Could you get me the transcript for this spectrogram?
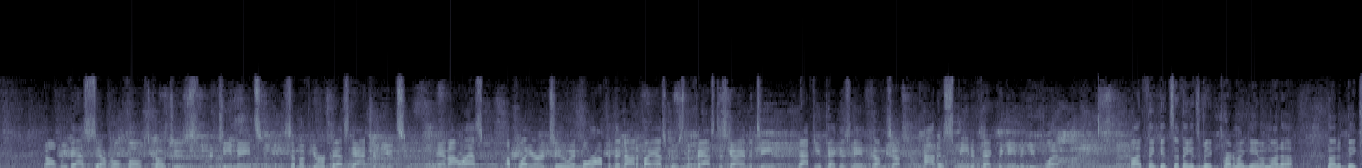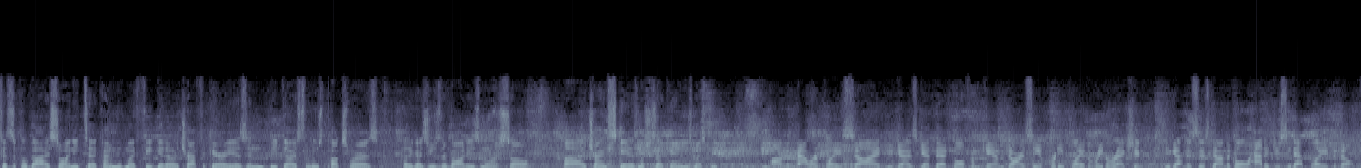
Uh, we've asked several folks, coaches, your teammates, some of your best attributes. And I'll ask a player or two, and more often than not, if I ask who's the fastest guy on the team, Matthew Peca's name comes up. How does speed affect the game that you play? I think it's I think it's a big part of my game. I'm not a not a big physical guy, so I need to kind of move my feet, get out of traffic areas, and beat guys to lose pucks, whereas other guys use their bodies more. So uh, I try and skate as much as I can, use my speed. On the power play side, you guys get that goal from Cam Darcy, a pretty play, the redirection. You got an assist on the goal. How did you see that play develop?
